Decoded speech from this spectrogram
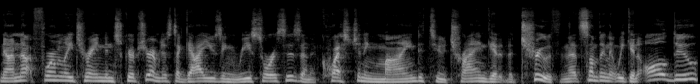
Now, I'm not formally trained in Scripture, I'm just a guy using resources and a questioning mind to try and get at the truth. And that's something that we can all do,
